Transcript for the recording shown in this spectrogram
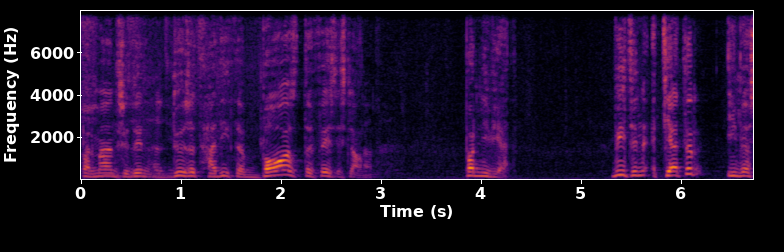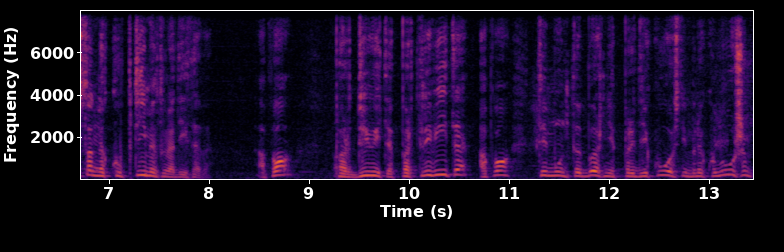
përmendsh i din 20 hadithe bazë të fesë islame, për një vjet. Vitin tjetër, investon në kuptimet e haditheve. Apo, për dy vite, për tri vite, apo, ti mund të bëhesh një predikues i mrekullueshëm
